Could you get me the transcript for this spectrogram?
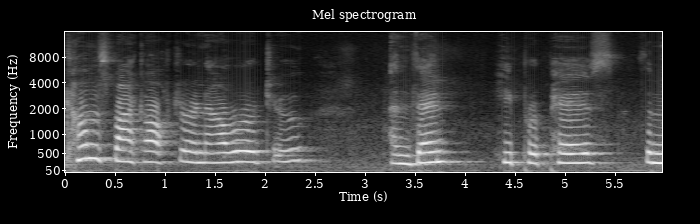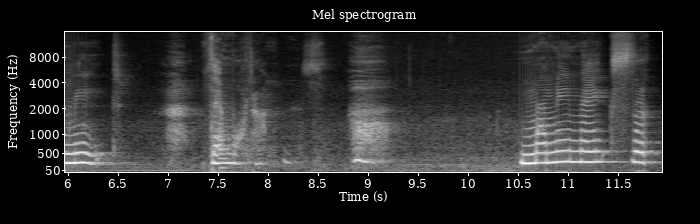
comes back after an hour or two, and then he prepares the meat. Then what happens? Mummy makes the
